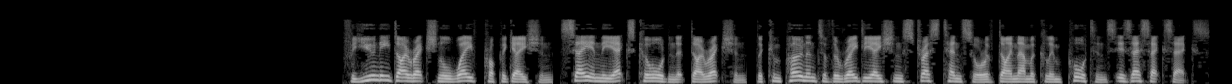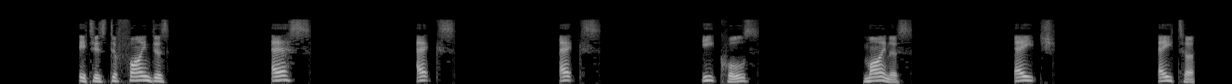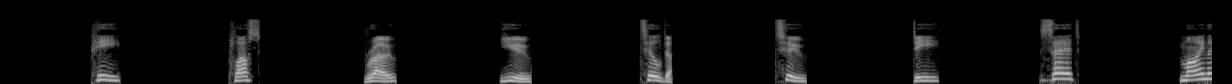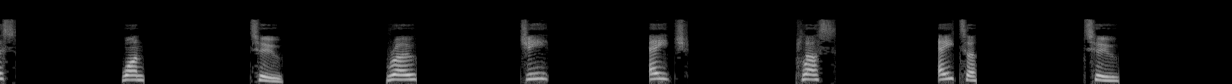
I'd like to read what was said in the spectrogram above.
For unidirectional wave propagation, say in the x-coordinate direction, the component of the radiation stress tensor of dynamical importance is SXX. It is defined as S x x equals minus h eta p plus rho u tilde 2 d z minus 1 2 rho g h plus eta two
